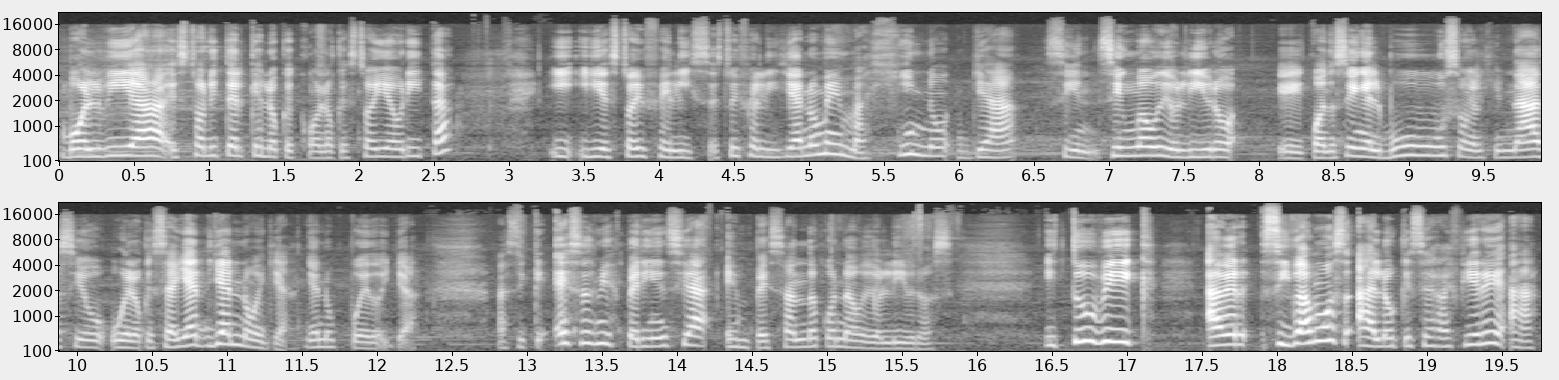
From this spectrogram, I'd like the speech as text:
Volví a Storytel, que es lo que, con lo que estoy ahorita. Y, estoy feliz, estoy feliz. Ya no me imagino ya sin, sin un audiolibro eh, cuando estoy en el bus o en el gimnasio o en lo que sea. Ya, ya no, ya, ya no puedo ya. Así que esa es mi experiencia empezando con audiolibros. Y tú, Vic, a ver, si vamos a lo que se refiere a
